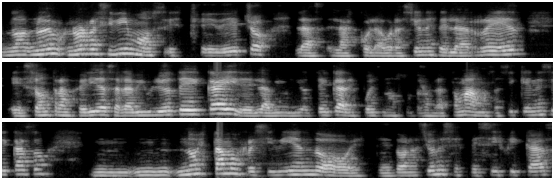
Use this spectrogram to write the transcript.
no, recibimos, este, de hecho, las, las, colaboraciones de la red son transferidas a la biblioteca y de la biblioteca después nosotros la tomamos. Así que en ese caso no estamos recibiendo este, donaciones específicas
